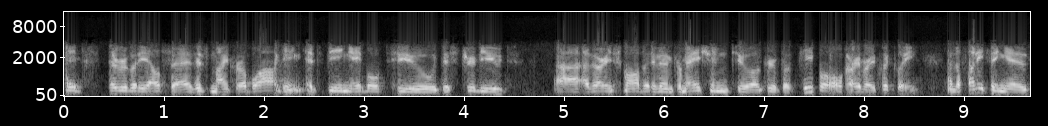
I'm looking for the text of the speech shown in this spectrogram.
it's everybody else says it's microblogging. It's being able to distribute uh, a very small bit of information to a group of people very, very quickly. And the funny thing is,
